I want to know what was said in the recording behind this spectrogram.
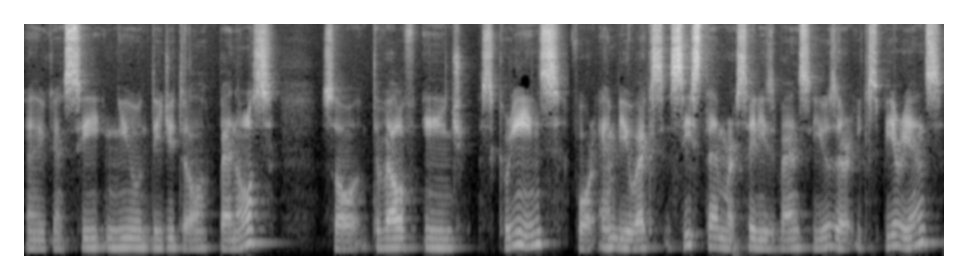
and you can see new digital panels. So 12 inch screens for MBUX system Mercedes-Benz user experience.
